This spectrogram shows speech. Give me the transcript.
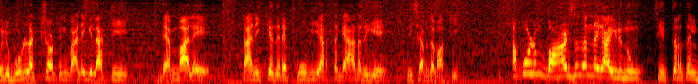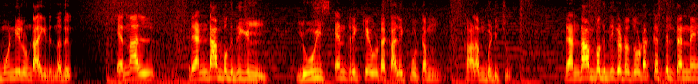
ഒരു ബുള്ളറ്റ് ഷോട്ടിൽ വലകിലാക്കി ഡെമ്പാലെ തനിക്കെതിരെ കൂവിയാർത്ത ഗാലറിയെ നിശബ്ദമാക്കി. അപ്പോഴും ബാഴ്സ തന്നെയായിരുന്നു ചിത്രത്തിൽ മുന്നിലുണ്ടായിരുന്നത്. എന്നാൽ രണ്ടാം പകുതിയിൽ ലൂയിസ് എൻട്രിക്കയുടെ കളിക്കൂട്ടം കളം പിടിച്ചു. രണ്ടാം പകുതിയുടെ തുടക്കത്തിൽ തന്നെ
